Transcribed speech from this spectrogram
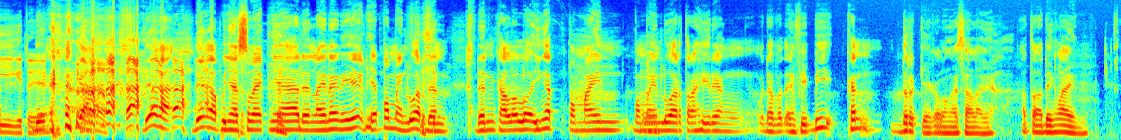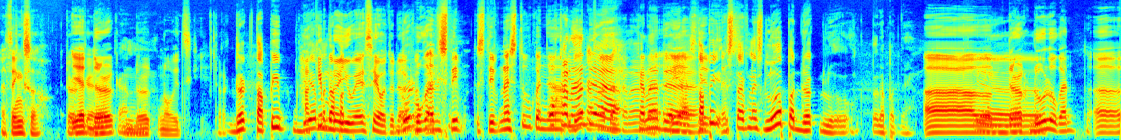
dia- gitu dia, ya. Dia nggak dia nggak punya swagnya dan lain-lain ini dia pemain luar dan dan kalau lo ingat pemain pemain luar terakhir yang dapat MVP kan Dirk ya kalau nggak salah ya atau ada yang lain I think so. Iya ya. Dirk, kan. Dirk Nowitzki. Dirk tapi dia Hakim mendapat udah USA waktu itu. Bukan Steve Steve Nash tuh bukannya Oh kan ada, Kanada. kan ada. Iya, tapi Steve Nash. Steve Nash dulu apa Dirk dulu dapatnya Eh, Iya. Dirk dulu kan? Eh,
